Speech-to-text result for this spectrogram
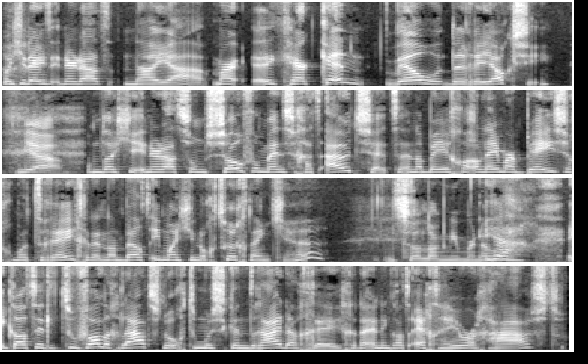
Want je denkt inderdaad, nou ja, maar ik herken wel de reactie. Ja. Omdat je inderdaad soms zoveel mensen gaat uitzetten. En dan ben je gewoon alleen maar bezig om het te regelen. En dan belt iemand je nog terug, denk je, hè? Het is al lang niet meer nodig. Ja, ik had dit toevallig laatst nog. Toen moest ik een draaidag regelen. En ik had echt heel erg haast.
